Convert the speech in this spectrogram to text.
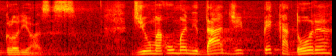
gloriosas. De uma humanidade pecadora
